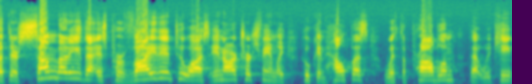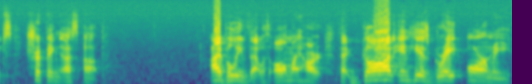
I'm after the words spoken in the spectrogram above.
but there's somebody that is provided to us in our church family who can help us with the problem that we keeps tripping us up. I believe that with all my heart that God in his great army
